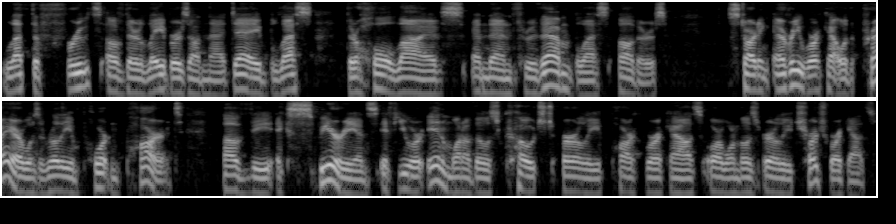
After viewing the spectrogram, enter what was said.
let the fruits of their labors on that day bless their whole lives, and then through them bless others. Starting every workout with a prayer was a really important part of the experience if you were in one of those coached early park workouts or one of those early church workouts.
